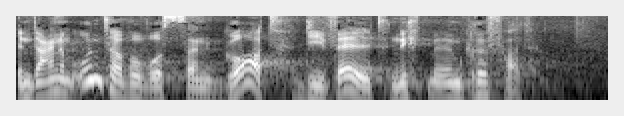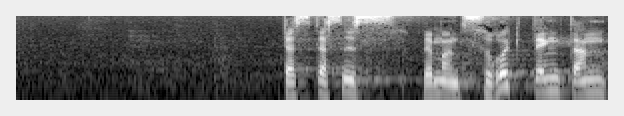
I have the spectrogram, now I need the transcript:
in deinem Unterbewusstsein Gott die Welt nicht mehr im Griff hat. Das, das ist, wenn man zurückdenkt, dann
